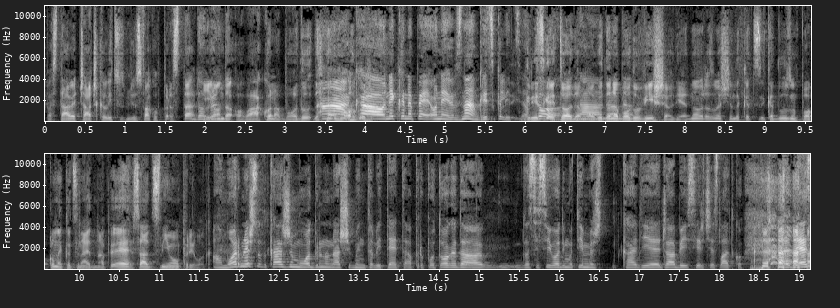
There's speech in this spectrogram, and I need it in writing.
Pa stave čačkalicu između svakog prsta i Dobro. onda ovako na bodu da A, mogu... kao neka nape, one, znam, grickalice. Gritzka je to, da, mogu da, da, nabodu više odjednom, razumeš, i onda kad, kad uzmu poklone, kad se najdu napiju, e, sad snimamo prilog. A moram nešto da kažem u odbranu našeg mentaliteta, apropo toga da, da se svi vodimo time št- kad je džabe i sirće slatko. Des,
